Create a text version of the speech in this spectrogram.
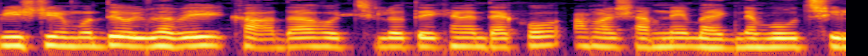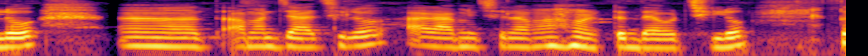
বৃষ্টির মধ্যে ওইভাবেই খাওয়া দাওয়া হচ্ছিল। তো এখানে দেখো, আমার সামনে ভাইগনা বউ ছিল আমার যা ছিল আর আমি ছিলাম, আমার একটা দেওয়ার ছিল। তো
